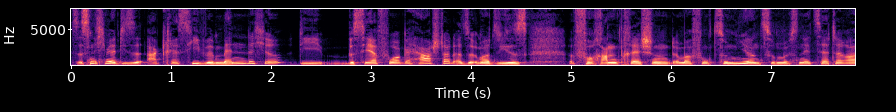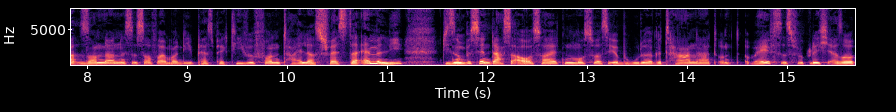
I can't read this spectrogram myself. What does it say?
Es ist nicht mehr diese aggressive männliche, die bisher vorgeherrscht hat, also immer dieses voranpreschen, immer funktionieren zu müssen etc., sondern es ist auf einmal die Perspektive von Tylers Schwester Emily, die so ein bisschen das aushalten muss, was ihr Bruder getan hat und Waves ist wirklich, also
